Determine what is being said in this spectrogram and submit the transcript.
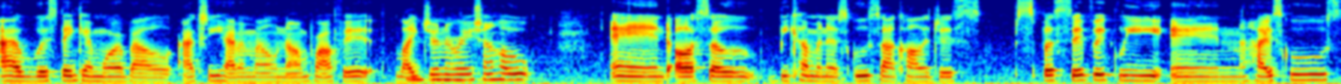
i was thinking more about actually having my own nonprofit like mm-hmm. generation hope and also becoming a school psychologist specifically in high schools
